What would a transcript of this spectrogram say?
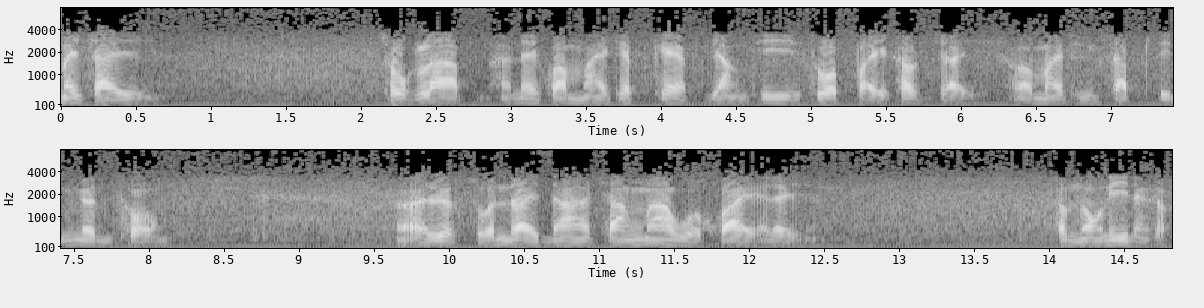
ไม่ใช่ ชคลาภในความหมายแคบๆอย่างที่ทั่วไปเข้าใจว่าหมายถึงทรัพย์สินเงินทองเลือกสวนไรนาช้างม้าวัวควายอะไรทำนองนี้นะครับ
